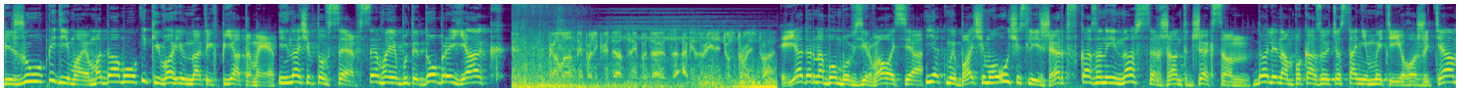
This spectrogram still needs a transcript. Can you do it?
біжу, підіймаю мадаму і киваю нафіг п'ятами. І начебто все, все має бути добре, як. Команды по ликвидации пытаются обезвредить устройство. Ядерна бомба взірвалася, як ми бачимо, у числі жертв вказаний наш сержант Джексон. Далі нам показують останні миті його життя.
